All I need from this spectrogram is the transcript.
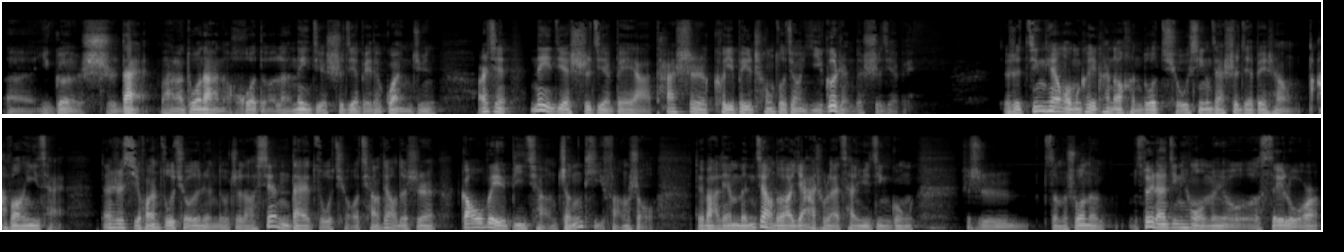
呃，一个时代，马拉多纳呢获得了那届世界杯的冠军，而且那届世界杯啊，它是可以被称作叫一个人的世界杯。就是今天我们可以看到很多球星在世界杯上大放异彩，但是喜欢足球的人都知道，现代足球强调的是高位逼抢、整体防守，对吧？连门将都要压出来参与进攻，就是怎么说呢？虽然今天我们有 C 罗。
